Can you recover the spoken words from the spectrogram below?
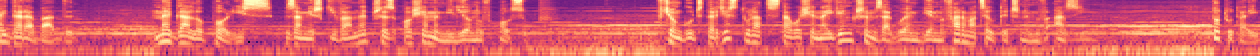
Hyderabad, megalopolis zamieszkiwane przez 8 milionów osób. W ciągu 40 lat stało się największym zagłębiem farmaceutycznym w Azji. To tutaj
